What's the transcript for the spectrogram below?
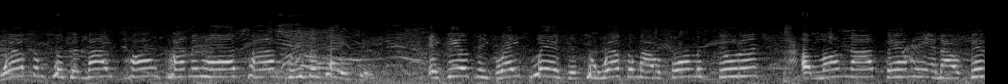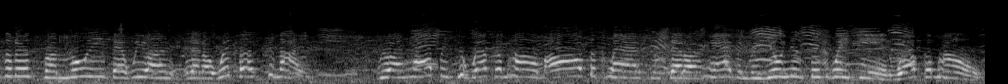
Welcome to tonight's homecoming halftime presentation. It gives me great pleasure to welcome our former students, alumni, family, and our visitors from Moody that we are that are with us tonight. We are happy to welcome home all the classes that are having reunions this weekend. Welcome home.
